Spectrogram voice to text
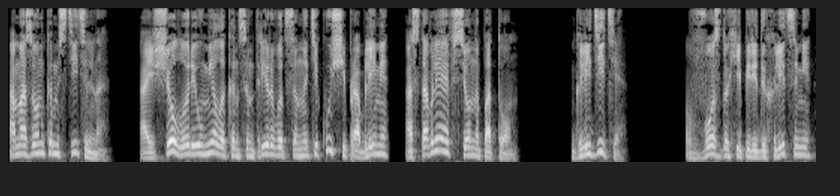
Амазонка мстительна. А еще Лори умела концентрироваться на текущей проблеме, оставляя все на потом. Глядите. В воздухе перед их лицами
